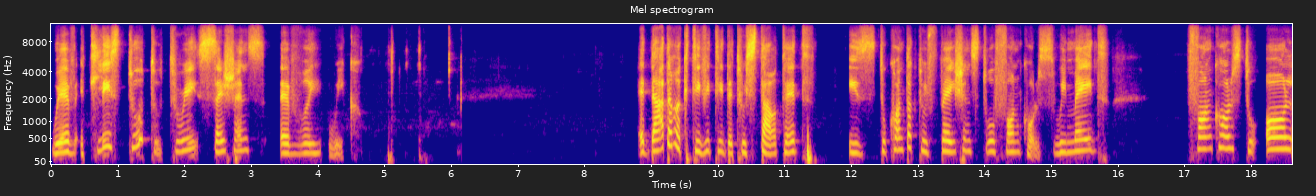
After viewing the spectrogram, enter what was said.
We have at least two to three sessions every week. Another activity that we started is to contact with patients through phone calls. We made phone calls to all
